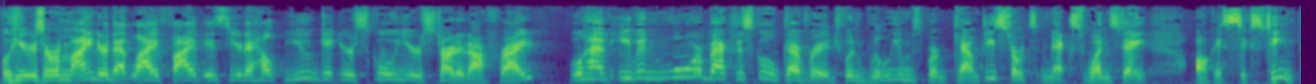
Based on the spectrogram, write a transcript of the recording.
Well, here's a reminder that Live 5 is here to help you get your school year started off right. We'll have even more back to school coverage when Williamsburg County starts next Wednesday, August 16th.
